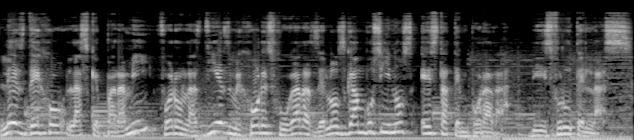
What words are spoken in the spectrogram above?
Les dejo las que para mí fueron las 10 mejores jugadas de los gambusinos esta temporada. Disfrútenlas.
